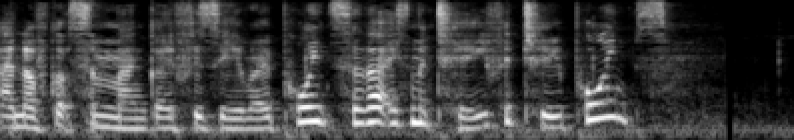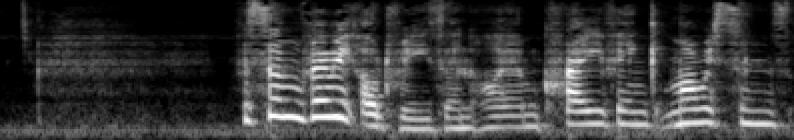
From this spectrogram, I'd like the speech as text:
And I've got some mango for zero points. So that is my tea for two points. For some very odd reason, I am craving Morrison's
